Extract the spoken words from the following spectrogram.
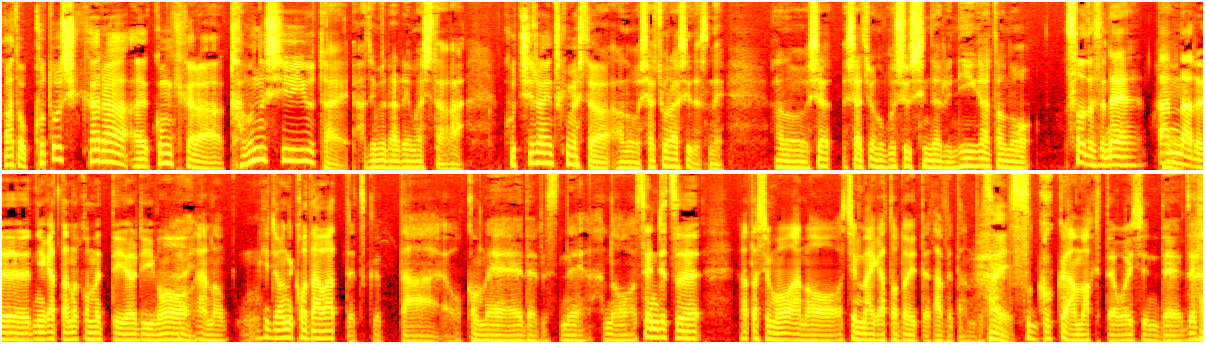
あと今年から、今期から株主優待始められましたが、こちらにつきましては、あの、社長らしいですね。あの、社社長のご出身である新潟のそうですね。単なる新潟の米っていうよりも、はい、あの、非常にこだわって作ったお米でですね、あの、先日、私もあの、新米が届いて食べたんですけど、はい、すごく甘くて美味しいんで、ぜひ、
